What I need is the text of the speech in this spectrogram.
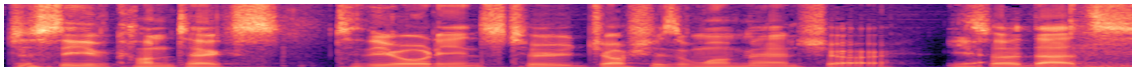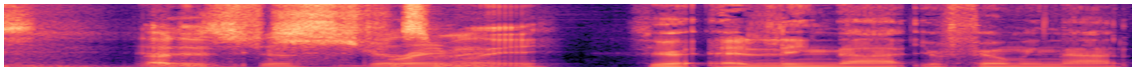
Just to give context to the audience too, Josh is a one man show. Yeah. So that's that Yeah, is it's just- just extremely So you're editing that, you're filming that.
